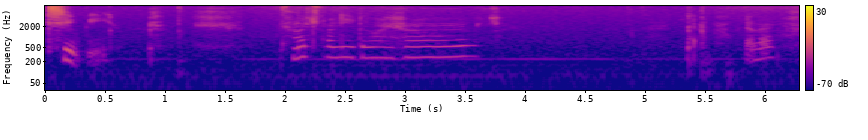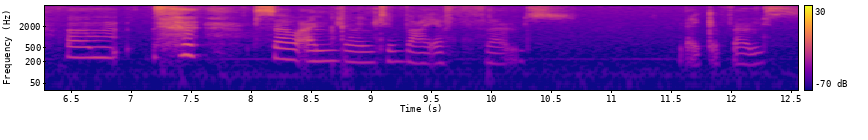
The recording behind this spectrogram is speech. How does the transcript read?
to be how much money do I have? Yeah, whatever. Um, so I'm going to buy a fence. Like a fence.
